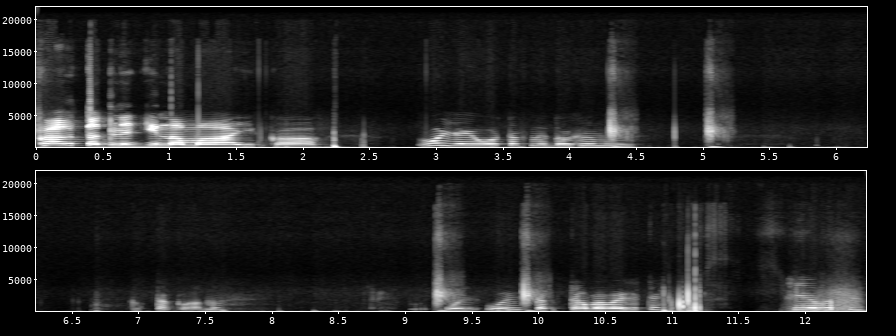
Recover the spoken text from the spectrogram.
карта для динамайка. Ой, я його так не дожену. Так, ладно. Ой, ой, так треба виграти. Цілити.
